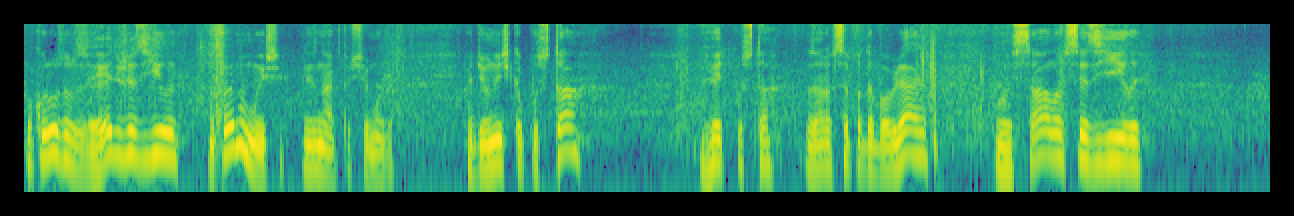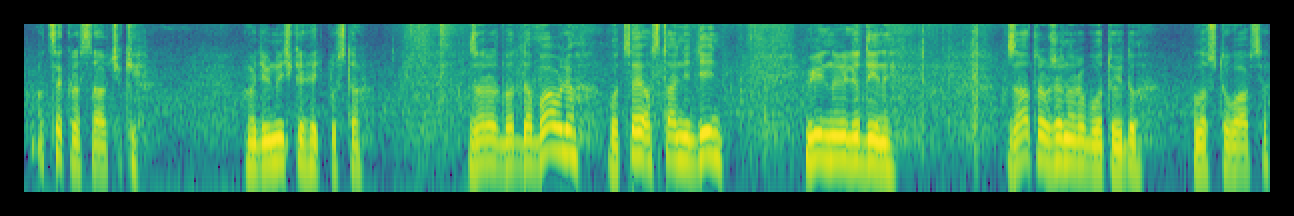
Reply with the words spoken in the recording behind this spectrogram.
Кукурузу геть вже з'їли. Напевно, миші. Не знаю, хто ще може. Годівничка пуста. Геть пуста. Зараз все подобавляю. Ось сало все з'їли. Оце красавчики. Годівничка геть пуста. Зараз добавлю, бо це останній день вільної людини. Завтра вже на роботу йду. Влаштувався.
